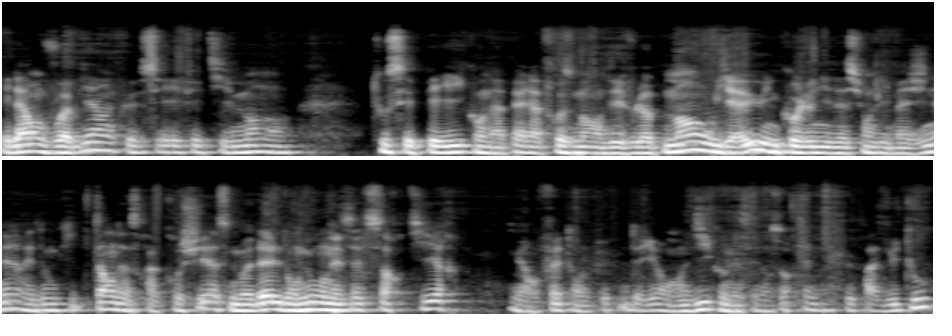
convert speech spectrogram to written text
Et là, on voit bien que c'est effectivement tous ces pays qu'on appelle affreusement en développement, où il y a eu une colonisation de l'imaginaire, et donc ils tendent à se raccrocher à ce modèle dont nous, on essaie de sortir mais en fait. D'ailleurs, on dit qu'on essaie d'en sortir, mais on ne le fait pas du tout.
